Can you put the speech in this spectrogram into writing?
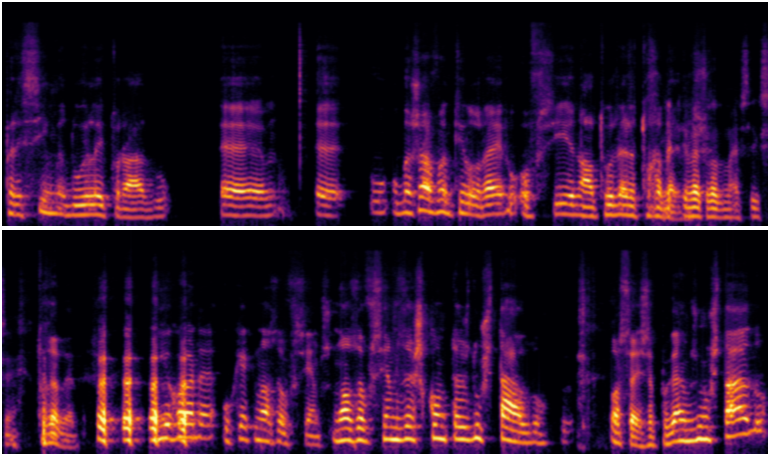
para cima do eleitorado uh, uh, o, o Major Valentim Loureiro oferecia na altura era torradeiras. Eletrodomésticos, sim. Torradeiras. e agora o que é que nós oferecemos? Nós oferecemos as contas do Estado. Ou seja, pegamos no Estado,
